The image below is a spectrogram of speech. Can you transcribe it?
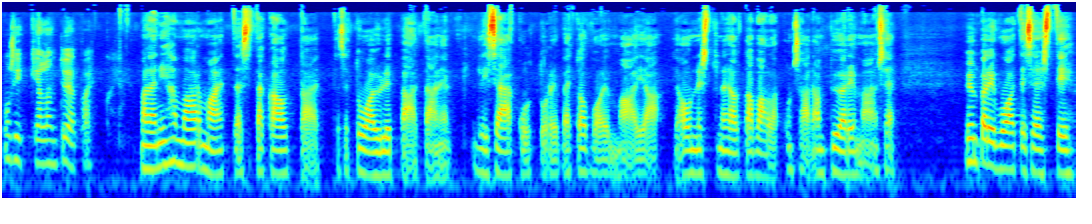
musiikkialan työpaikkoja? Mä olen ihan varma, että sitä kautta, että se tuo ylipäätään lisää kulttuurivetovoimaa ja, ja onnistuneella tavalla, kun saadaan pyörimään se ympärivuotisesti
